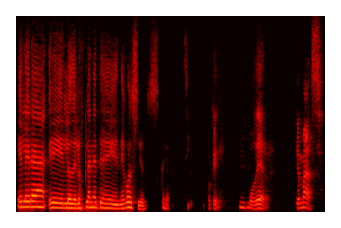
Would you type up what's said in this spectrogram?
Él era eh, lo de los planes de negocios, creo. Sí. ok, poder. ¿Qué más?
